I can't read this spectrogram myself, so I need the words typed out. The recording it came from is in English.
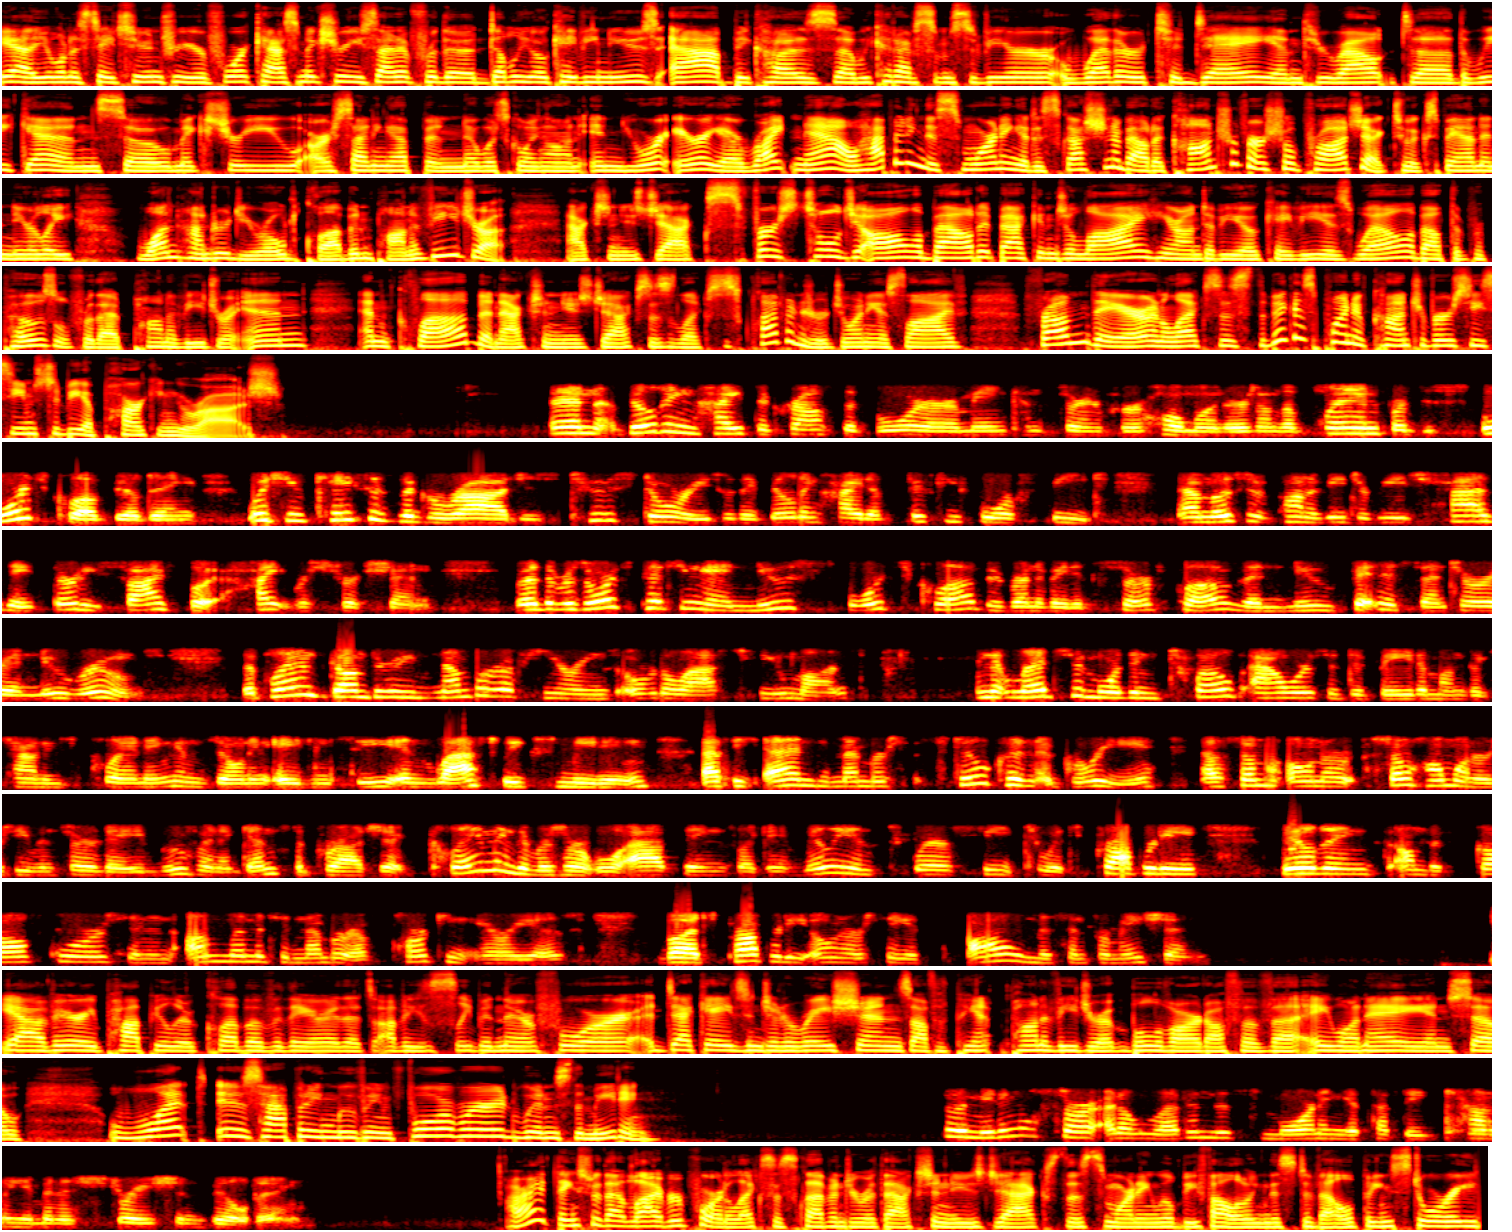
Yeah, you want to stay tuned for your forecast. Make sure you sign up for the WOKV News app because uh, we could have some severe weather today and throughout uh, the weekend. So make sure you are signing up and know what's going on in your area. Right now, happening this morning, a discussion about a controversial project to expand a nearly 100 year old club in Ponte Vedra. Action News Jax first told you all about it back in July here on WOKV as well about the proposal for that Ponte Vedra Inn and Club. And Action News Jax's Alexus Cleavenger joining us live from there. And Alexus, the biggest point of controversy seems seems to be a parking garage. And building heights across the board are a main concern for homeowners on the plan for the sports club building, which encases the garage is two stories with a building height of 54 feet. Now, most of Ponte Vedra Beach has a 35 foot height restriction. But the resort's pitching a new sports club, a renovated surf club, a new fitness center, and new rooms. The plan's gone through a number of hearings over the last few months, and it led to more than 12 hours of debate among the county's planning and zoning agency in last week's meeting. At the end, members still couldn't agree. Now, some owner, some homeowners even started a movement against the project, claiming the resort will add things like a million square feet to its property, buildings on the golf course, and an unlimited number of parking areas. But property owners say it's all misinformation. Yeah, a very popular club over there that's obviously been there for decades and generations off of Ponte Vedra Boulevard off of uh, A1A. And so, what is happening moving forward? When's the meeting? So, the meeting will start at 11 this morning. It's at the County Administration Building. All right. Thanks for that live report. Alexus Cleavenger with Action News Jax this morning. We'll be following this developing story.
